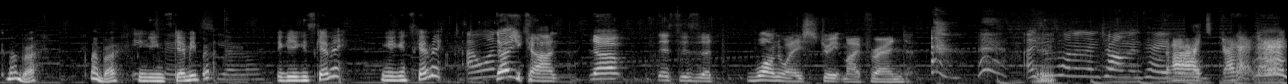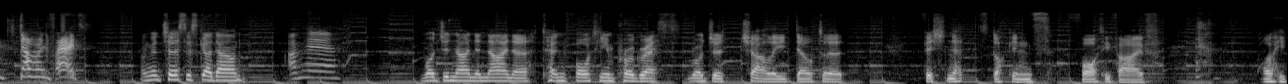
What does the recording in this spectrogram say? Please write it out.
Come on, bro. Come on, bro. Think you can scare me, bro? It's YOLO. Think you can scare me? Think you can scare me? I want. No, you can't. No, this is a one-way street, my friend. I just want an enchantment table. Ah, Stop in the face! I'm gonna chase this guy down. I'm here. Roger 99er, 1040 in progress. Roger Charlie Delta Fishnet Stockings 45. Oh, he,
